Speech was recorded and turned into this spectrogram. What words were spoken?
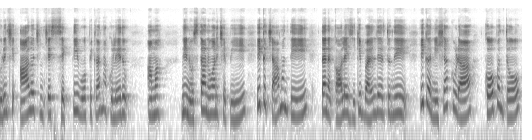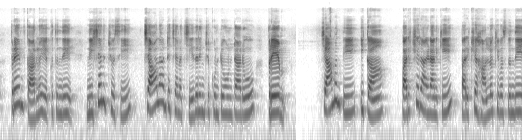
గురించి ఆలోచించే శక్తి ఓపిక నాకు లేదు. అమ్మా నేను వస్తాను అని చెప్పి ఇక చామంతి తన కాలేజీకి బయలుదేరుతుంది. ఇక నిషా కూడా కోపంతో ప్రేమ్ కారులో ఎక్కుతుంది. నిషాను చూసి చాలా అంటే చాలా చీదరించుకుంటూ ఉంటారు ప్రేమ్. చామంతి ఇక పరీక్ష రాయడానికి పరీక్ష హాల్లోకి వస్తుంది.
